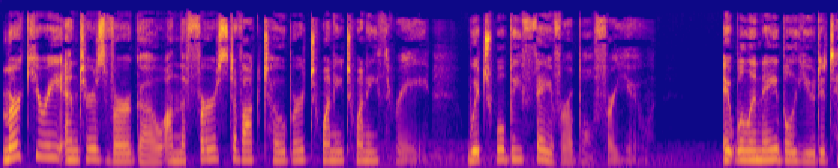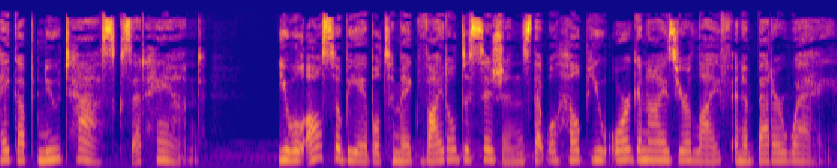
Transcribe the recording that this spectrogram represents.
Mercury enters Virgo on the 1st of October 2023, which will be favorable for you. It will enable you to take up new tasks at hand. You will also be able to make vital decisions that will help you organize your life in a better way.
